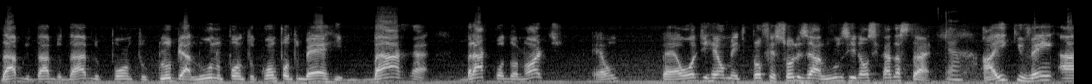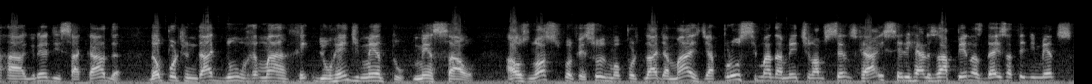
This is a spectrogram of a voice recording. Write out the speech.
www.clubealuno.com.br barra Bracodonorte, é um é onde realmente professores e alunos irão se cadastrar. Tá. Aí que vem a, a, grande sacada da oportunidade de um, uma, de um rendimento mensal aos nossos professores, uma oportunidade a mais de aproximadamente 900 reais se ele realizar apenas 10 atendimentos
